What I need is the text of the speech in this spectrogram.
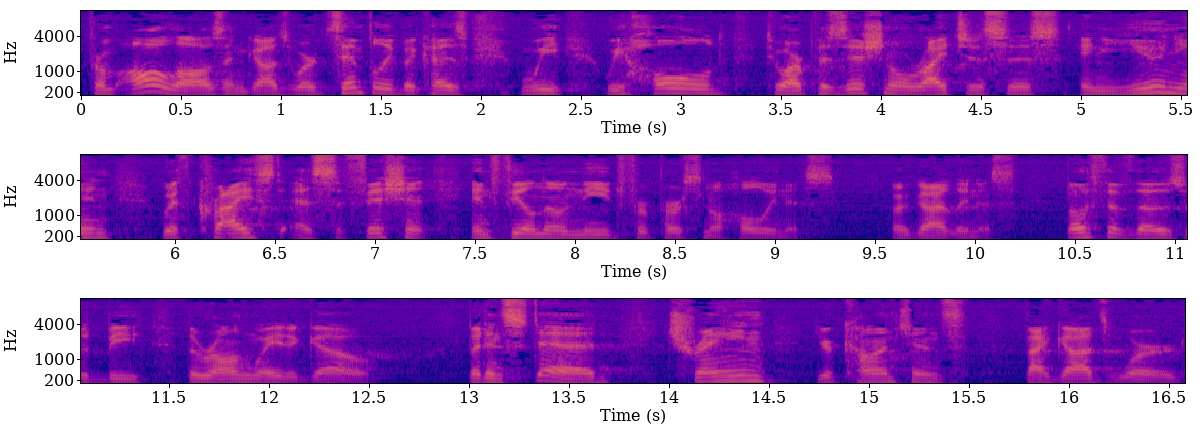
from all laws in God's Word simply because we, we hold to our positional righteousness in union with Christ as sufficient and feel no need for personal holiness or godliness. Both of those would be the wrong way to go. But instead, train your conscience by God's Word.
